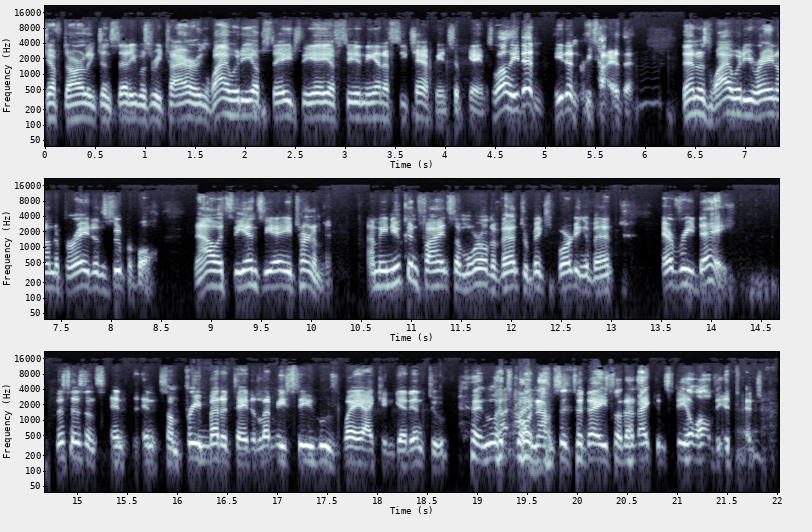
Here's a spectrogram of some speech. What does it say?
Jeff Darlington said he was retiring, why would he upstage the AFC and the NFC championship games? Well, he didn't. He didn't retire then. Then is why would he rain on the parade of the Super Bowl? Now it's the NCAA tournament. I mean, you can find some world event or big sporting event every day. This isn't in, in some premeditated. Let me see whose way I can get into, and let's go I- I- announce it today so that I can steal all the attention.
